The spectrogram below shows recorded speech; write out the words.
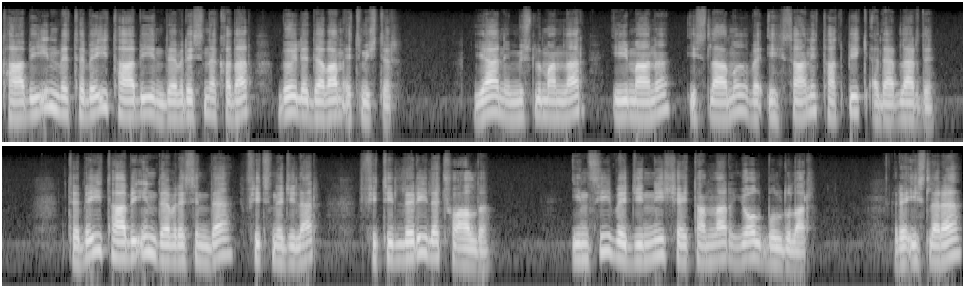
Tabi'in ve tebe-i tabi'in devresine kadar böyle devam etmiştir. Yani Müslümanlar imanı, İslam'ı ve ihsani tatbik ederlerdi. Tebe-i tabi'in devresinde fitneciler, fitilleriyle çoğaldı. İnsi ve cinni şeytanlar yol buldular. Reislere,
